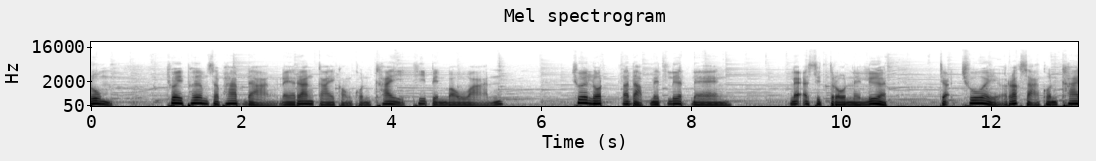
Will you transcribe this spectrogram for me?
รุ่ม ช่วยเพิ่มสภาพด่างในร่างกายของคนไข้ที่เป็นเบาหวาน ช่วยลดระดับเม็ดเลือดแดง และอะซิโตรนในเลือด จะช่วยรักษาคนไข้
